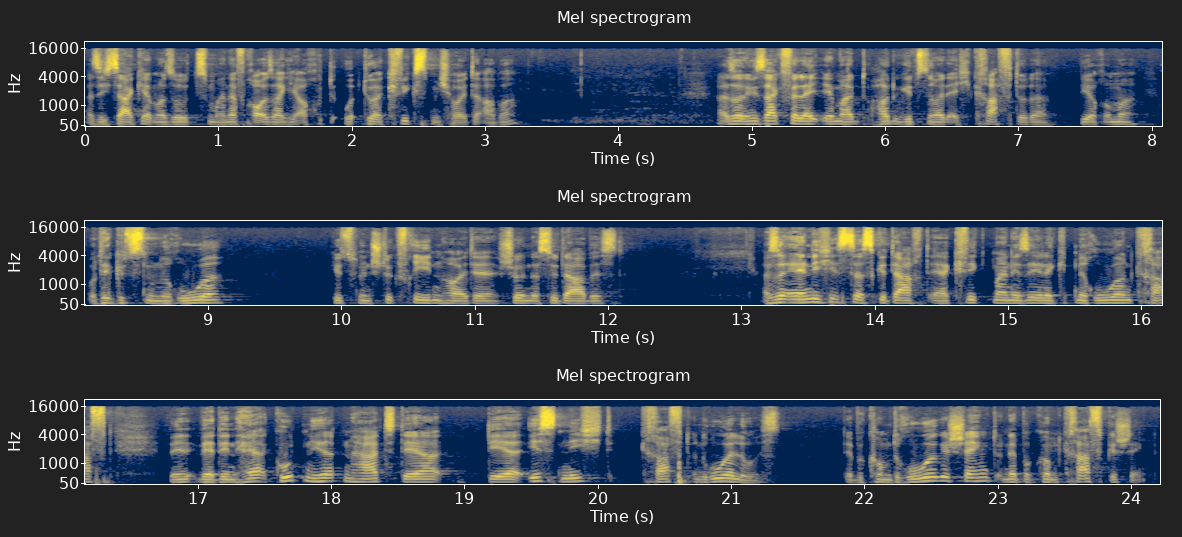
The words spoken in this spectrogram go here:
Also ich sage ja immer so, zu meiner Frau sage ich auch, du erquickst mich heute aber. Also ich sage vielleicht jemand, oh, du gibst mir heute echt Kraft oder wie auch immer. Oder gibst du eine Ruhe, gibst mir ein Stück Frieden heute, schön, dass du da bist. Also ähnlich ist das gedacht, er quickt meine Seele, gibt mir Ruhe und Kraft. Wer den guten Hirten hat, der, der ist nicht kraft- und ruhelos. Der bekommt Ruhe geschenkt und er bekommt Kraft geschenkt.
